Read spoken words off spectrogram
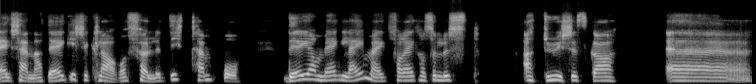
jeg kjenner at jeg ikke klarer å følge ditt tempo. Det gjør meg lei meg, for jeg har så lyst at du ikke skal eh,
